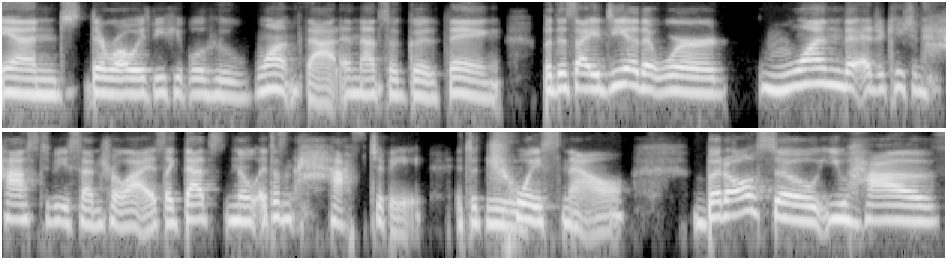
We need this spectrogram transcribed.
And there will always be people who want that. And that's a good thing. But this idea that we're one, the education has to be centralized. Like that's no, it doesn't have to be. It's a mm. choice now. But also, you have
